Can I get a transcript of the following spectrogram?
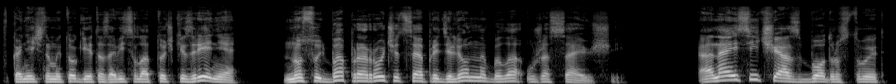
В конечном итоге это зависело от точки зрения, но судьба пророчицы определенно была ужасающей. Она и сейчас бодрствует,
